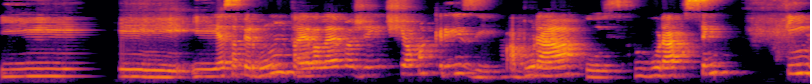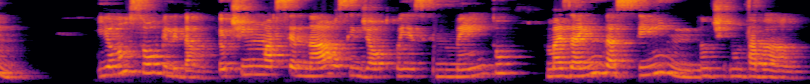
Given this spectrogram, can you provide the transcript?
E, e, e, essa pergunta, ela leva a gente a uma crise, a buracos, um buraco sem fim. E eu não soube lidar. Eu tinha um arsenal assim de autoconhecimento, mas ainda assim não estava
